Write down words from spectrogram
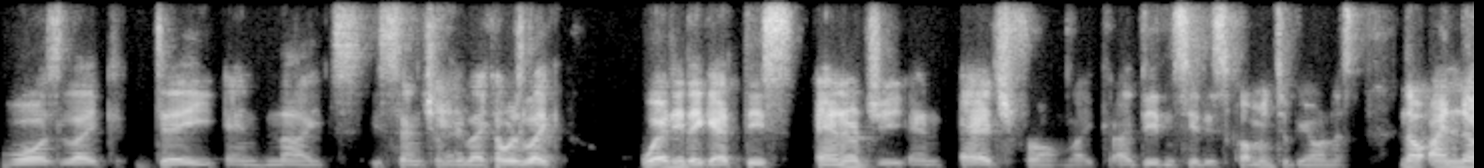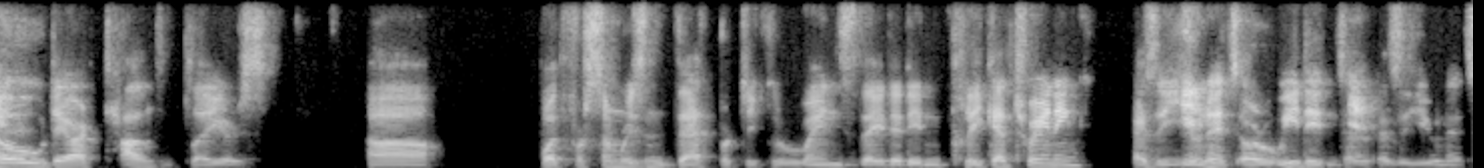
was like day and night essentially. Like I was like, where did they get this energy and edge from? Like I didn't see this coming to be honest. Now I know they are talented players, uh, but for some reason that particular Wednesday they didn't click at training as a unit, or we didn't as a unit.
